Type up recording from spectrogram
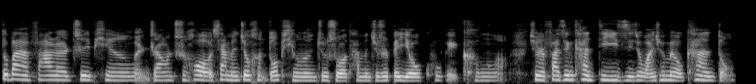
豆瓣发了这篇文章之后，下面就很多评论就说他们就是被优酷给坑了，就是发现看第一集就完全没有看懂，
